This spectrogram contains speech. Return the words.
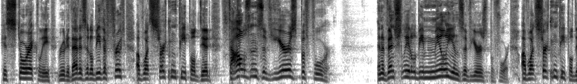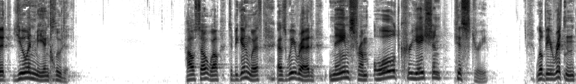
historically rooted. That is, it'll be the fruit of what certain people did thousands of years before. And eventually it'll be millions of years before of what certain people did, you and me included. How so? Well, to begin with, as we read, names from old creation history will be written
